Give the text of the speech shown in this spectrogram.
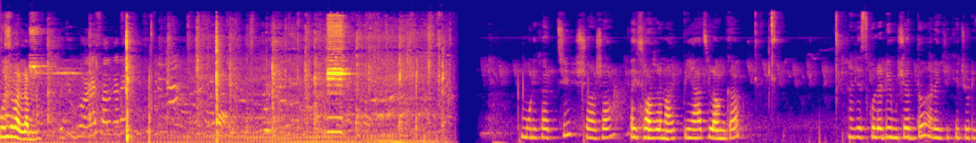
বুঝতে পারলাম না। মুড়ি খাচ্ছি শশা এই শশা নয়, পেঁয়াজ, লঙ্কা। আর স্কুলে ডিম সেদ্ধ আর এই যে খিচুড়ি।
